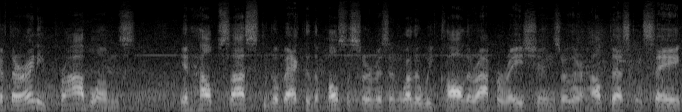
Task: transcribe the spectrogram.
if there are any problems, it helps us to go back to the Postal Service and whether we call their operations or their help desk and say,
